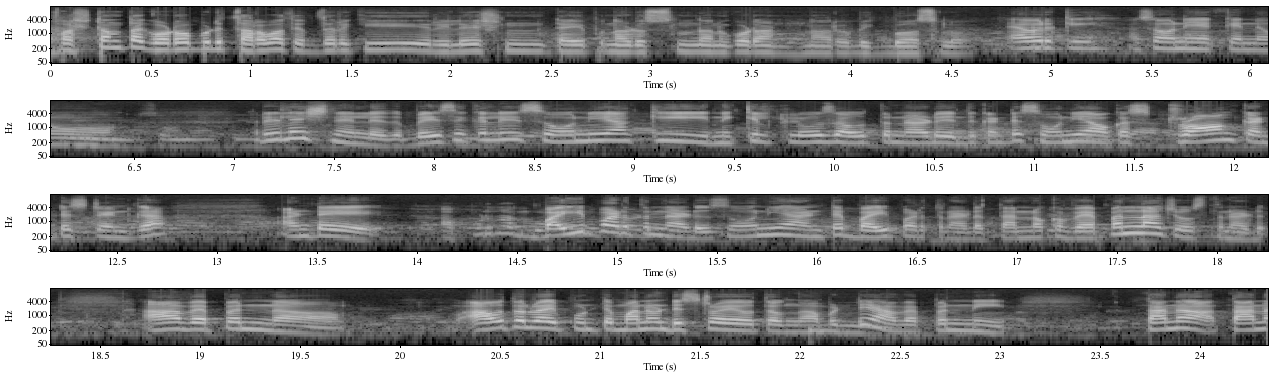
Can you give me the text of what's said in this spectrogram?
ఫస్ట్ అంతా గొడవపడి తర్వాత ఇద్దరికి రిలేషన్ టైప్ నడుస్తుందని కూడా అంటున్నారు బిగ్ బాస్లో ఎవరికి? సోనియాకి రిలేషన్ ఏం లేదు. బేసికలీ సోనియాకి నిఖిల్ క్లోజ్ అవుతున్నాడు. ఎందుకంటే సోనియా ఒక స్ట్రాంగ్ కంటెస్టెంట్గా అంటే భయపడుతున్నాడు. సోనియా అంటే భయపడుతున్నాడు. తను ఒక వెపన్లా చూస్తున్నాడు. ఆ వెపన్ అవతల వైపు ఉంటే మనం డిస్ట్రాయ్ అవుతాం కాబట్టి ఆ వెపన్ని తన తన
